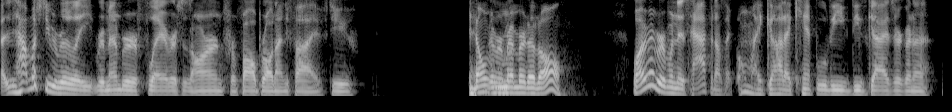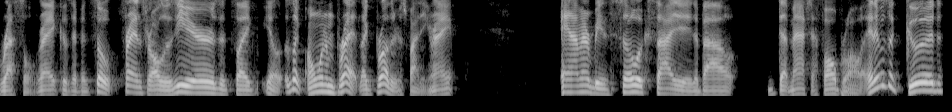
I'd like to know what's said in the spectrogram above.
uh, how much do you really remember Flair versus Arn from Fall Brawl '95? Do you? I don't Remember- remember it at all. Well, I remember when this happened, I was like, "Oh my god, I can't believe these guys are gonna wrestle!" Right? Because they've been so friends for all those years. It's like you know, it's like Owen and Bret, like brothers fighting, right? And I remember being so excited about that match at Fall Brawl, and it was a good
